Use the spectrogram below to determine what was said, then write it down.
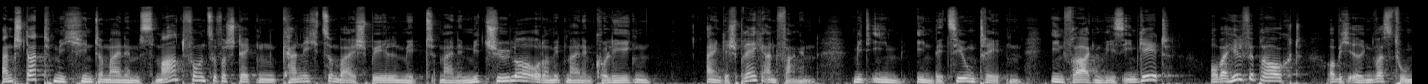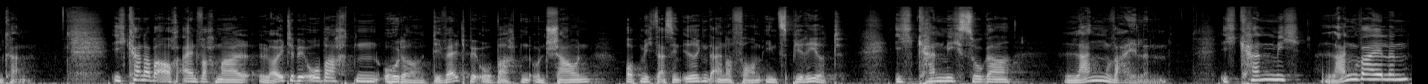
Anstatt mich hinter meinem Smartphone zu verstecken, kann ich zum Beispiel mit meinem Mitschüler oder mit meinem Kollegen ein Gespräch anfangen, mit ihm in Beziehung treten, ihn fragen, wie es ihm geht, ob er Hilfe braucht, ob ich irgendwas tun kann. Ich kann aber auch einfach mal Leute beobachten oder die Welt beobachten und schauen, ob mich das in irgendeiner Form inspiriert. Ich kann mich sogar langweilen. Ich kann mich langweilen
